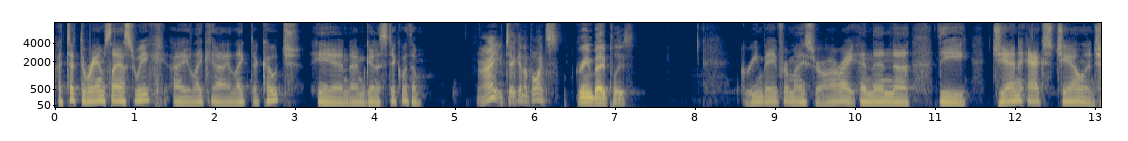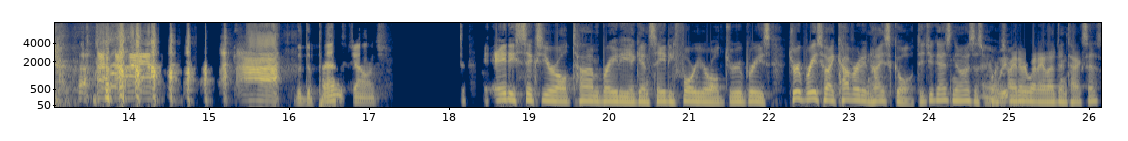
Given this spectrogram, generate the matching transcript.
I took the Rams last week. I like I like their coach, and I'm going to stick with them. All right, you're taking the points. Green Bay, please. Green Bay for Maestro. All right, and then uh, the Gen X Challenge. The Depends challenge. 86 year old Tom Brady against 84 year old Drew Brees. Drew Brees, who I covered in high school. Did you guys know I was a Yeah, sports we- writer when I lived in Texas?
